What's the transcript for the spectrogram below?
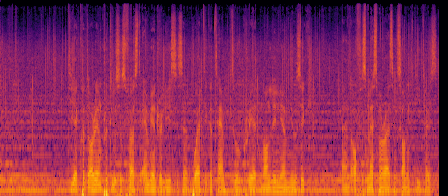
The Ecuadorian producer's first ambient release is a poetic attempt to create non-linear music and offers mesmerizing sonic details.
